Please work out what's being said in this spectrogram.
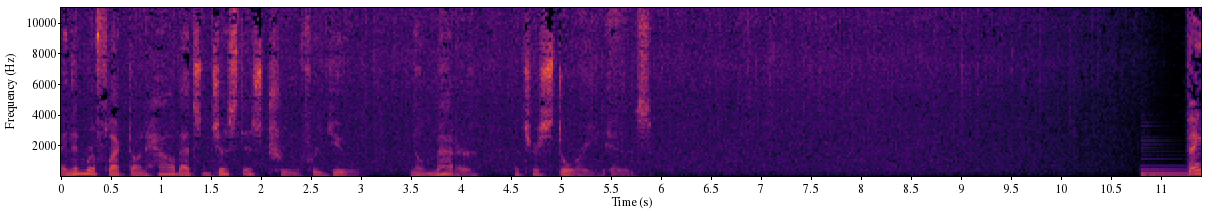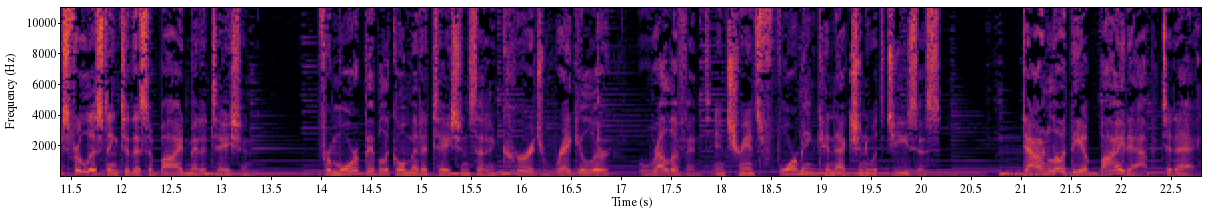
and then reflect on how that's just as true for you, no matter what your story is. Thanks for listening to this Abide Meditation. For more biblical meditations that encourage regular, relevant, and transforming connection with Jesus, download the Abide app today.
